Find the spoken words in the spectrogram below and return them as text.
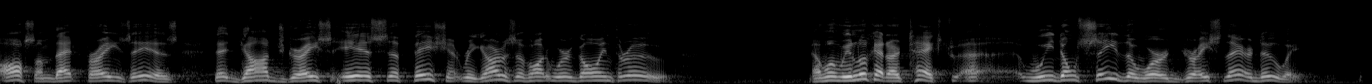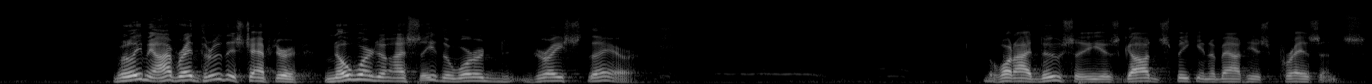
awesome that phrase is that God's grace is sufficient regardless of what we're going through. Now, when we look at our text, uh, we don't see the word grace there, do we? Believe me, I've read through this chapter. Nowhere do I see the word grace there. But what I do see is God speaking about His presence.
